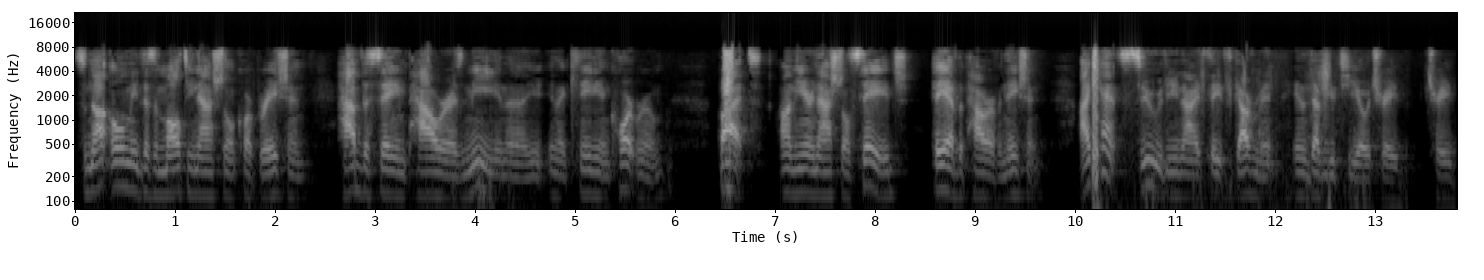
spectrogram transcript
So not only does a multinational corporation have the same power as me in a, in a Canadian courtroom, but on the international stage, they have the power of a nation. I can't sue the United States government in a WTO trade, trade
